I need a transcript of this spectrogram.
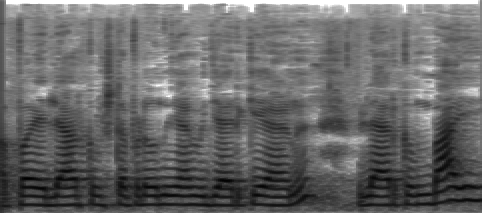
അപ്പോൾ എല്ലാവർക്കും ഇഷ്ടപ്പെടുമെന്ന് ഞാൻ വിചാരിക്കുകയാണ്. എല്ലാവർക്കും ബൈ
